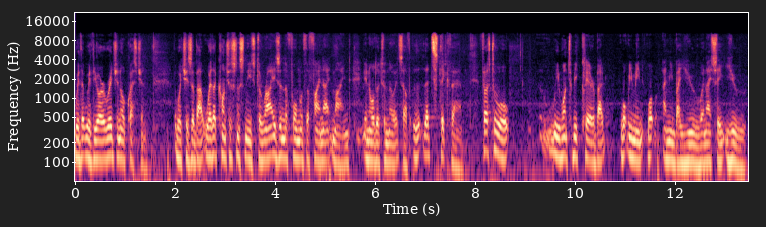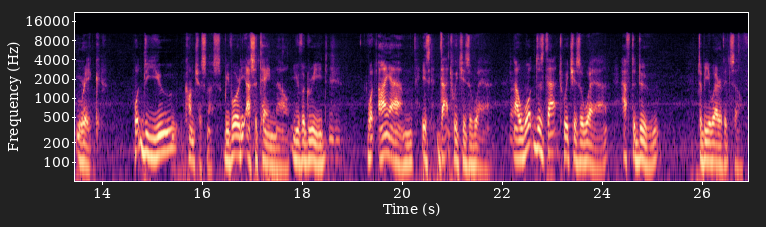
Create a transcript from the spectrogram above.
with, with your original question, which is about whether consciousness needs to rise in the form of the finite mind Mm-hmm. in order to know itself. L- let's stick there. First of all, we want to be clear about what we mean, what I mean by you when I say you, Rick. What do you, consciousness, we've already ascertained now, you've agreed, Mm-hmm. what I am is that which is aware. Now, what does that which is aware have to do to be aware of itself?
